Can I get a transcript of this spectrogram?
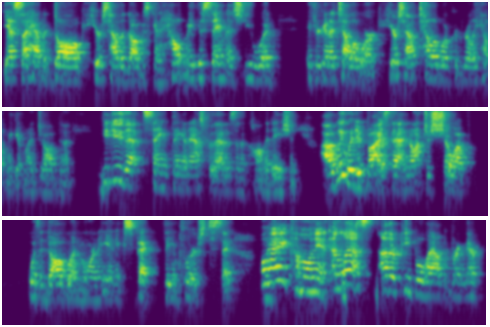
Yes, I have a dog. Here's how the dog is going to help me, the same as you would if you're going to telework, here's how telework would really help me get my job done. You do that same thing and ask for that as an accommodation. Uh, we would advise that not just show up with a dog one morning and expect the employers to say, well, hey, come on in, unless other people allowed to bring their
